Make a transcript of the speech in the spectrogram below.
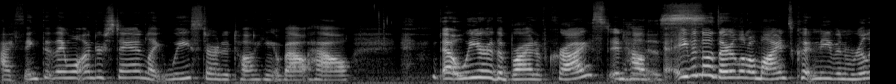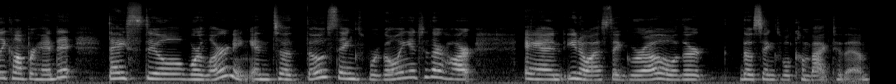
I think that they won't understand. Like, we started talking about how that we are the bride of Christ and how Yes. even though their little minds couldn't even really comprehend it, they still were learning. And so those things were going into their heart and you know, as they grow, they're those things will come back to them.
